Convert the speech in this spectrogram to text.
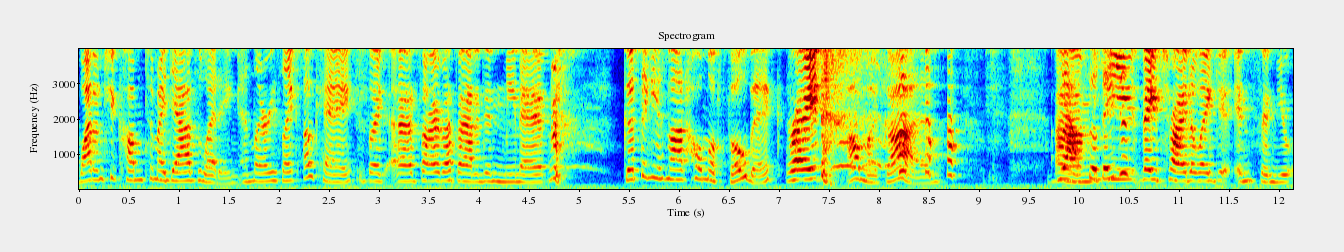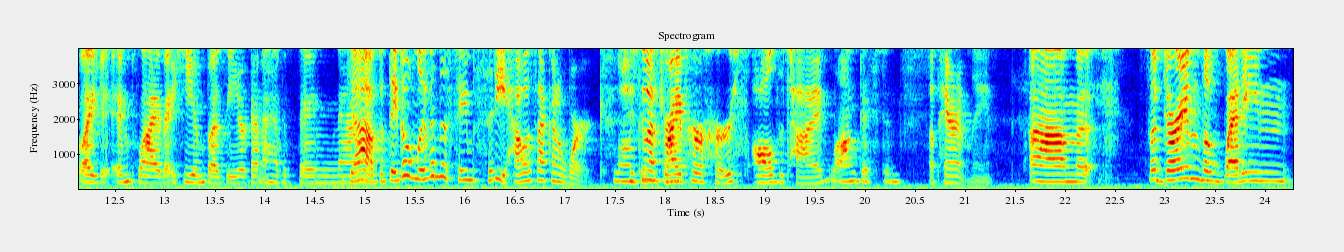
Why don't you come to my dad's wedding? And Larry's like, okay. He's like, uh, "Sorry about that. I didn't mean it." Good thing he's not homophobic. right? Oh my god. Yeah, Um, so they he- just they try to like insinuate, like imply that he and Buzzy are gonna have a thing now. Yeah, but they don't live in the same city. How is that to work? Long She's going to drive her hearse all the time, long distance. apparently. Um, so during the wedding,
